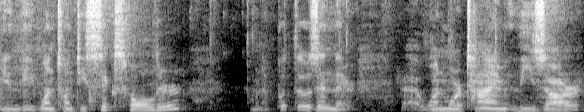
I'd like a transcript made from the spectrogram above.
in the 126 folder, I'm going to put those in there. Uh, one more time, these are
